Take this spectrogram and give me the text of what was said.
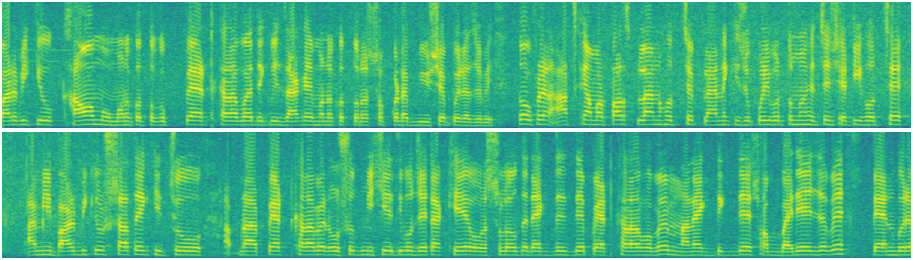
বারবিকিউ খাওয়ামু মনে কর তোকে পেট খারাপ হয় দেখবি জায়গায় মনে কর তোরা সব কটা বিষে পড়ে যাবে। তো ফ্রেন্ড আজকে আমার ফার্স্ট প্ল্যান হচ্ছে প্ল্যানে কিছু পরিবর্তন হয়েছে সেটি হচ্ছে আমি বারবিকিউর সাথে কিছু আপনার পেট খারাপের ওষুধ মিশিয়ে দিব যেটা খেয়ে আসলে ওদের একদিক দিয়ে পেট খারাপ হবে মানে একদিক দিয়ে সব বাইরে যাবে প্যান ভরে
